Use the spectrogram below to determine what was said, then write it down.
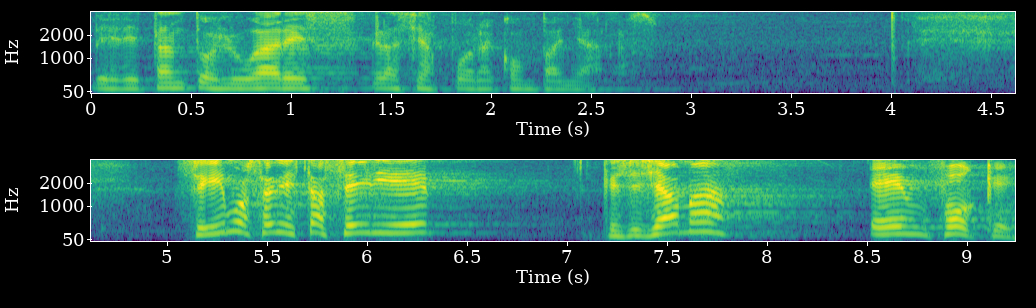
desde tantos lugares. Gracias por acompañarnos. Seguimos en esta serie que se llama Enfoque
